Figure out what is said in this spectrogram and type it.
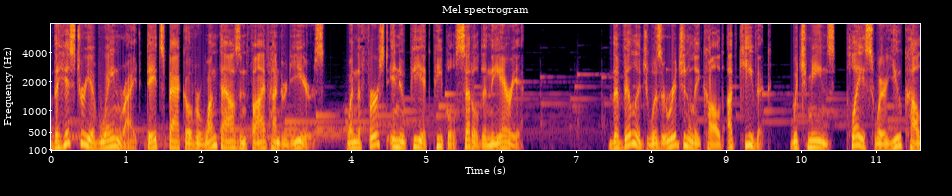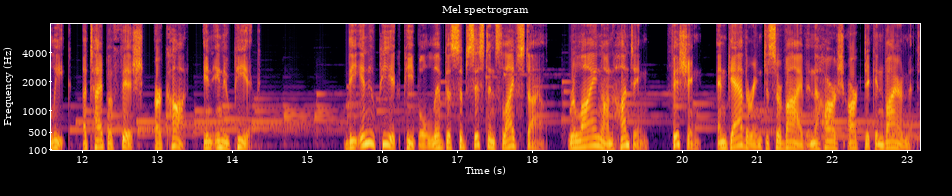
The history of Wainwright dates back over 1,500 years, when the first Inupiaq people settled in the area. The village was originally called Utkivik, which means place where you kalik, a type of fish, are caught, in Inupiaq. The Inupiaq people lived a subsistence lifestyle, relying on hunting, fishing, and gathering to survive in the harsh Arctic environment.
